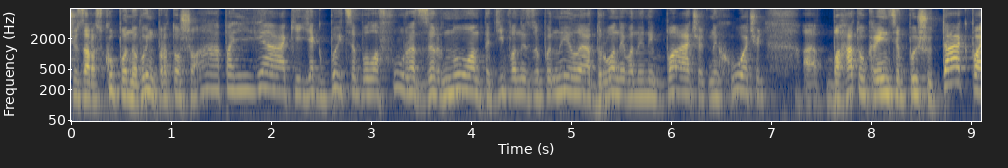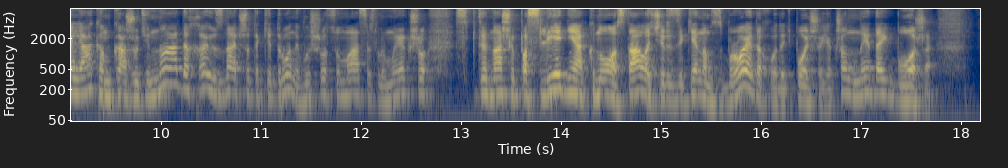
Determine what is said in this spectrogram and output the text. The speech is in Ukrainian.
зараз купу новин про те, що а поляки, якби це була фура з зерном, тоді б вони зупинили, а дрони вони не бачать, не хочуть. А багато українців пишуть так, полякам кажуть, і надо, хай узнають, що таке дрони. Ви що з ума сошли? Ми, якщо це наше останнє окно стало, через яке нам зброя доходить Польща, якщо не дай Боже.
